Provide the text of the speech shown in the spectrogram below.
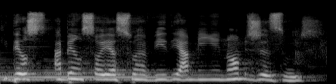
que Deus abençoe a sua vida e a minha, em nome de Jesus.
